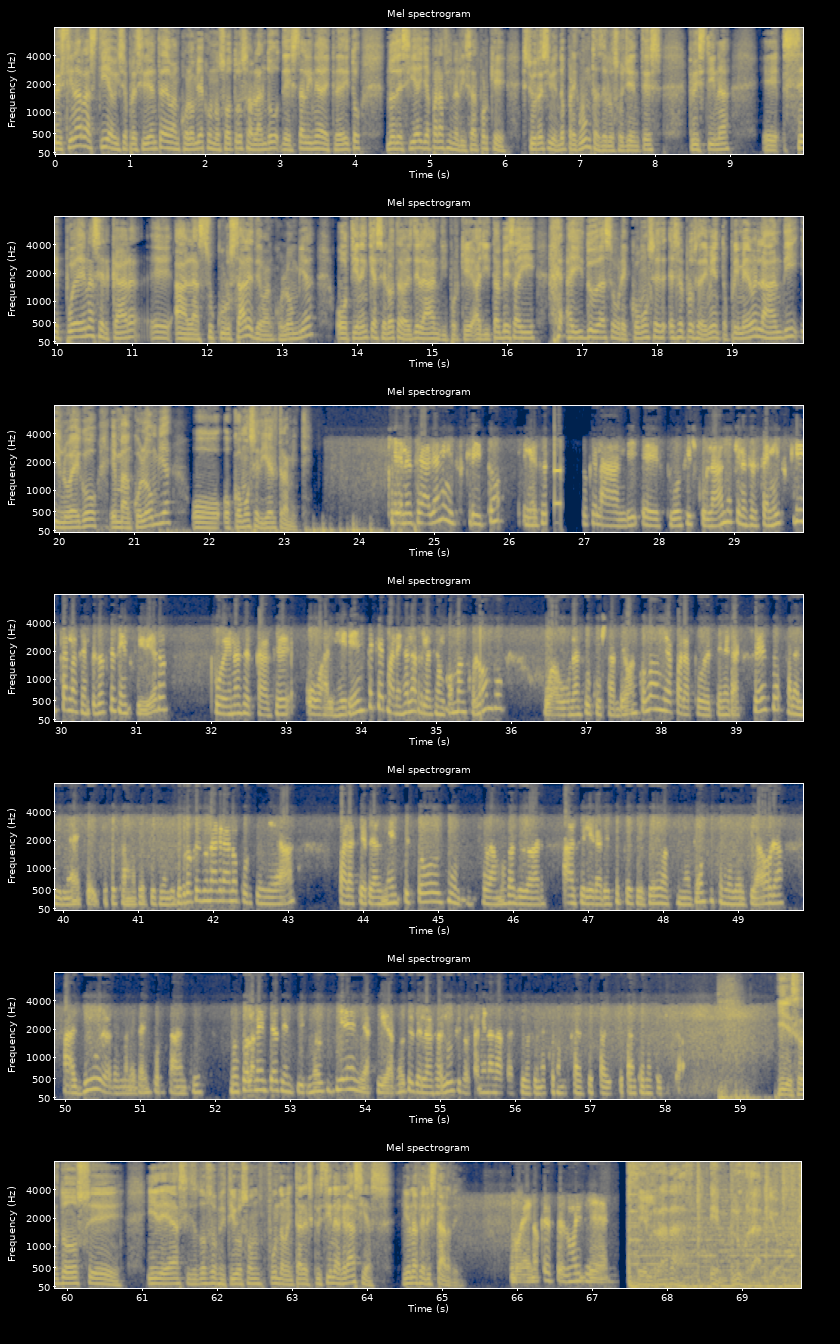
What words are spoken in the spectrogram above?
Cristina Rastía, vicepresidenta de Bancolombia, con nosotros hablando de esta línea de crédito, nos decía ya para finalizar, porque estoy recibiendo preguntas de los oyentes, Cristina, eh, ¿se pueden acercar eh, a las sucursales de Bancolombia o tienen que hacerlo a través de la ANDI? Porque allí tal vez hay, hay dudas sobre cómo se, es el procedimiento. Primero en la ANDI y luego en Bancolombia o, o cómo sería el trámite. Quienes se hayan inscrito en ese que la ANDI eh, estuvo circulando. Quienes estén inscritas, las empresas que se inscribieron, pueden acercarse o al gerente que maneja la relación con Bancolombia o a una sucursal de Bancolombia para poder tener acceso a la línea de crédito que estamos ofreciendo. Yo creo que es una gran oportunidad para que realmente todos juntos podamos ayudar a acelerar este proceso de vacunación, que como lo decía ahora, ayuda de manera importante no solamente a sentirnos bien y a cuidarnos desde la salud, sino también a la reactivación económica de este país que tanto necesitamos. Y esas dos eh, ideas y esos dos objetivos son fundamentales. Cristina, gracias y una feliz tarde. Bueno, que estés muy bien. El radar en Blue Radio.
